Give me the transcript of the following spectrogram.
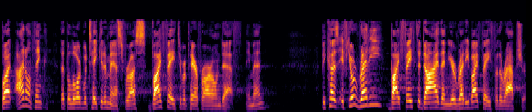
But I don't think that the Lord would take it amiss for us by faith to prepare for our own death. Amen? Because if you're ready by faith to die, then you're ready by faith for the rapture.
